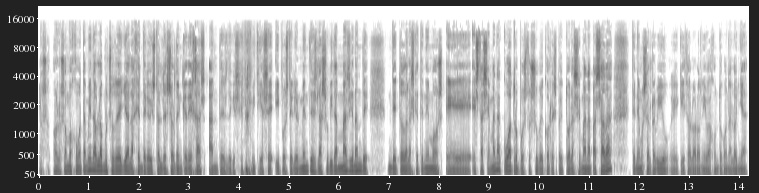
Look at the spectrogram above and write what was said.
Lo somos. Como también habla mucho de ello a la gente que ha visto el desorden que dejas antes de que se permitiese y posteriormente. Es la subida más grande de todas las que tenemos eh, esta semana. Cuatro puestos sube con respecto a la semana pasada. Tenemos el review eh, que hizo Álvaro Niva junto con Aloña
